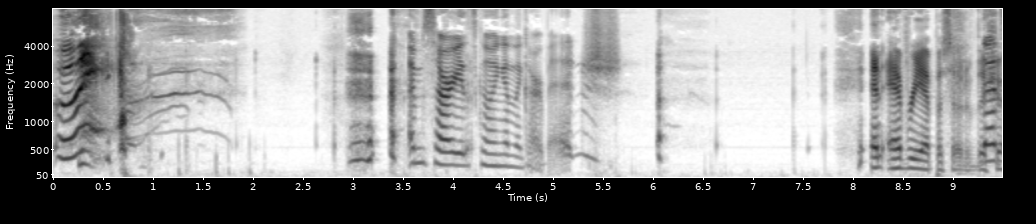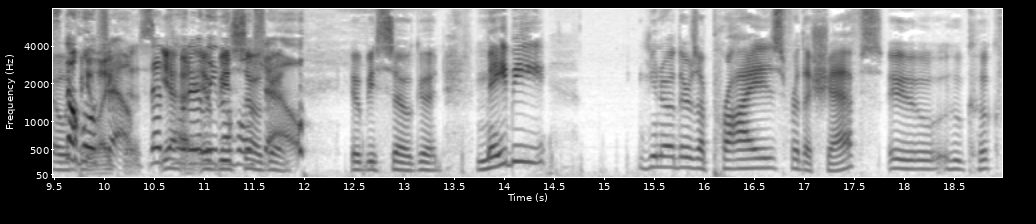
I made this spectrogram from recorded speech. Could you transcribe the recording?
I'm sorry it's going in the garbage. and every episode of the That's show would the be whole like show. this. That's yeah, literally it would be the whole so show. good. It would be so good. Maybe you know, there's a prize for the chefs who who cook,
